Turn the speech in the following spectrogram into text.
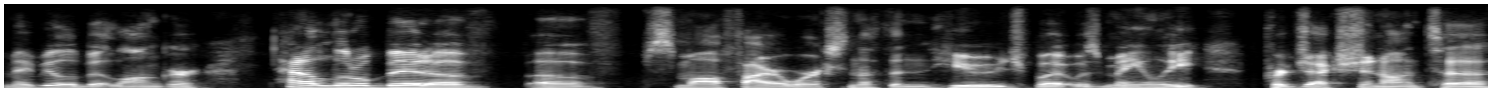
maybe a little bit longer had a little bit of of small fireworks nothing huge but it was mainly projection onto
